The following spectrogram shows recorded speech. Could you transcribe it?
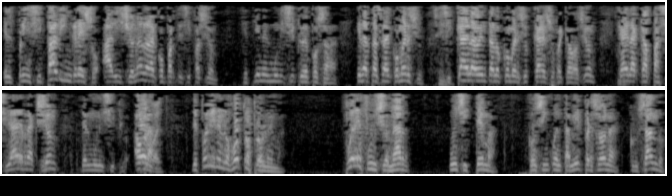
el principal ingreso adicional a la coparticipación que tiene el municipio de Posada es la tasa de comercio. Sí. Si cae la venta de los comercios, cae su recaudación, cae la capacidad de reacción del municipio. Ahora, después vienen los otros problemas. ¿Puede funcionar un sistema con 50.000 personas cruzando?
